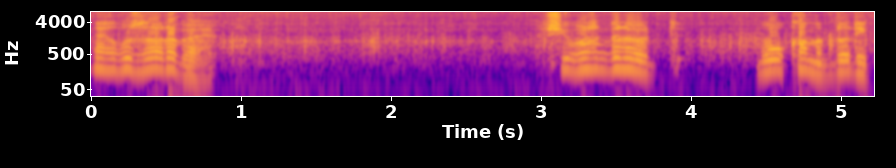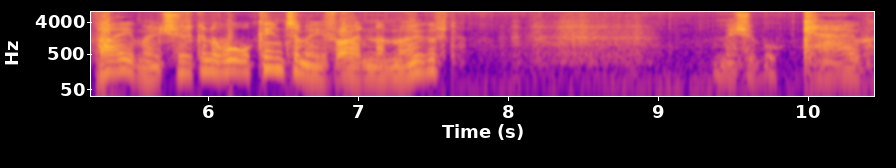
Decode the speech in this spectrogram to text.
Hell was that about? She wasn't going to walk on the bloody pavement. She was going to walk into me if I hadn't moved. Miserable cow.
